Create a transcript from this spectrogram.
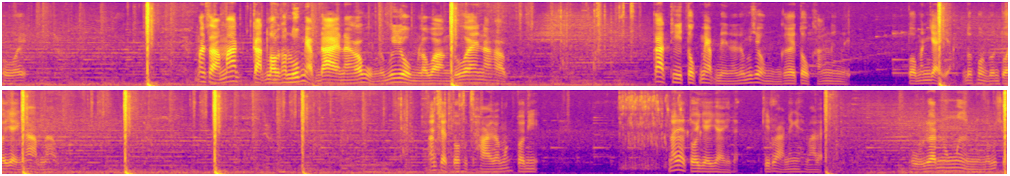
โอ้ย มันสามารถกัดเราทะลุแมปได้นะครับผมท่านผู้ชมระวังด้วยนะครับ กัดทีตกแมปเลยนะท่านผู้ชมเคยตกครั้งหนึ่งเลย ตัวมันใหญ่อะโดนผมโดนตัวใหญ่งามนะครับน่าจะตัวสุดท้ายแล้วมั้งตัวนี้ น่าจะตัวใหญ่ๆแหละคิดว่านี่ไงมาแล้วโอ้เลือดนุ่งหมื่นหนึ่งท่านผู้ช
